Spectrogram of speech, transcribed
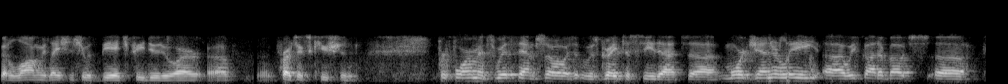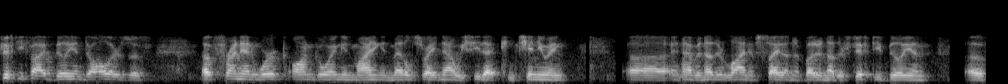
got a long relationship with BHP due to our project execution performance with them. So it was great to see that. More generally, we've got about $55 billion of front-end work ongoing in mining and metals right now. We see that continuing and have another line of sight on about another $50 billion of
